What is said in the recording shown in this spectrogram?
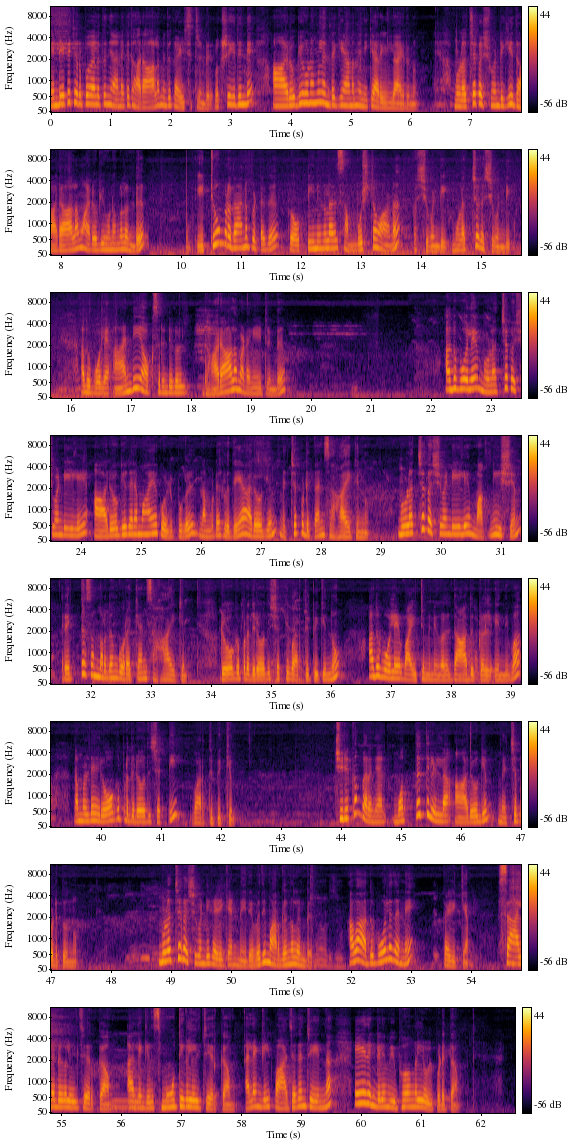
എന്റെയൊക്കെ ചെറുപ്പകാലത്ത് ഞാനൊക്കെ ധാരാളം ഇത് കഴിച്ചിട്ടുണ്ട്. പക്ഷേ ഇതിന്റെ ആരോഗ്യ ഗുണങ്ങൾ എന്തൊക്കെയാണെന്ന് എനിക്കറിയില്ലായിരുന്നു. മുളച്ച കശുവണ്ടിക്ക് ധാരാളം ആരോഗ്യ ഗുണങ്ങളുണ്ട് ഏറ്റവും പ്രധാനപ്പെട്ടത് പ്രോട്ടീനുകളാൽ സമ്പുഷ്ടമാണ് കശുവണ്ടി മുളച്ച കശുവണ്ടി. അതുപോലെ ആന്റി ഓക്സിഡന്റുകൾ ധാരാളം അടങ്ങിയിട്ടുണ്ട്. അതുപോലെ മുളച്ച കശുവണ്ടിയിലെ ആരോഗ്യകരമായ കൊഴുപ്പുകൾ നമ്മുടെ ഹൃദയ ആരോഗ്യം മെച്ചപ്പെടുത്താൻ സഹായിക്കുന്നു. മുളച്ച കശുവണ്ടിയിലെ മഗ്നീഷ്യം രക്തസമ്മർദ്ദം കുറയ്ക്കാൻ സഹായിക്കും. രോഗപ്രതിരോധ ശക്തി വർദ്ധിപ്പിക്കുന്നു. അതുപോലെ വൈറ്റമിനുകൾ ധാതുക്കൾ എന്നിവ നമ്മളുടെ രോഗപ്രതിരോധ ശക്തി വർദ്ധിപ്പിക്കും. ചുരുക്കം പറഞ്ഞാൽ മൊത്തത്തിലുള്ള ആരോഗ്യം മെച്ചപ്പെടുത്തുന്നു. മുളച്ച കശുവണ്ടി കഴിക്കാൻ നിരവധി മാർഗങ്ങളുണ്ട്. അവ അതുപോലെ തന്നെ കഴിക്കാം. സാലഡുകളിൽ ചേർക്കാം അല്ലെങ്കിൽ സ്മൂത്തികളിൽ ചേർക്കാം അല്ലെങ്കിൽ പാചകം ചെയ്യുന്ന ഏതെങ്കിലും വിഭവങ്ങളിൽ ഉൾപ്പെടുത്താം.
